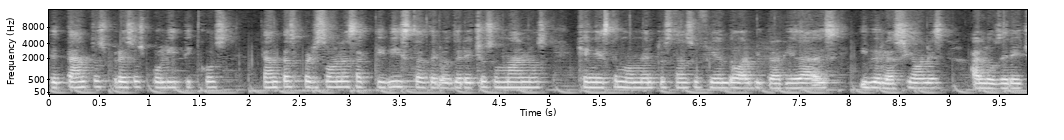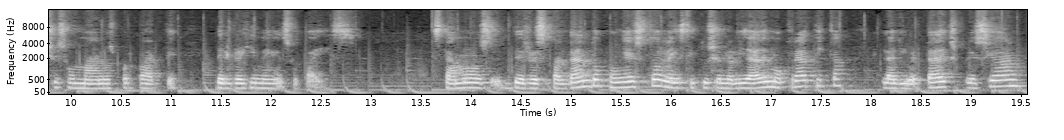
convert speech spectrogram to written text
de tantos presos políticos tantas personas activistas de los derechos humanos que en este momento están sufriendo arbitrariedades y violaciones a los derechos humanos por parte del régimen en su país. Estamos respaldando con esto la institucionalidad democrática, la libertad de expresión.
